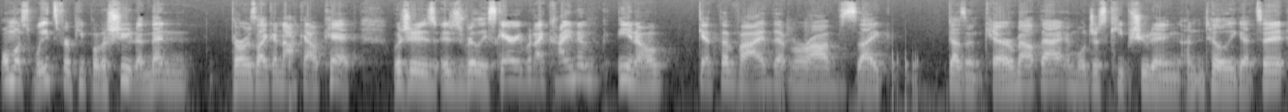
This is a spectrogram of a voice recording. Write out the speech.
almost waits for people to shoot and then throws like a knockout kick, which is is really scary. But I kind of you know get the vibe that Merab's like doesn't care about that and will just keep shooting until he gets it.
